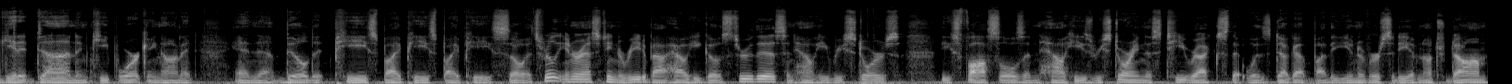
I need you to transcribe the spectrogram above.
get it done and keep working on it and uh, build it piece by piece by piece. So it's really interesting to read about how he goes through this and how he restores these fossils and how he's restoring this T Rex that was dug up by the University of Notre Dame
